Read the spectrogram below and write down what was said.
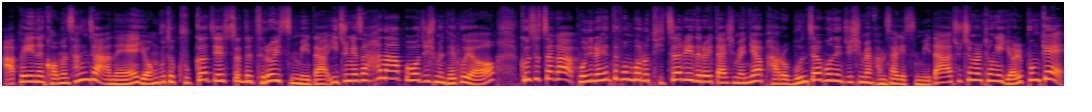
앞에 있는 검은 상자 안에 0부터 9까지의 숫자들 들어있습니다. 이 중에서 하나 뽑아주시면 되고요. 그 숫자가 본인의 핸드폰 번호 뒷자리에 들어있다 하시면요. 바로 문자 보내주시면 감사하겠습니다. 추첨을 통해 10분께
